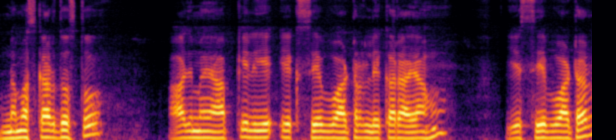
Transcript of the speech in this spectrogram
नमस्कार दोस्तों, आज मैं आपके लिए एक सेब वाटर लेकर आया हूँ। ये सेब वाटर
